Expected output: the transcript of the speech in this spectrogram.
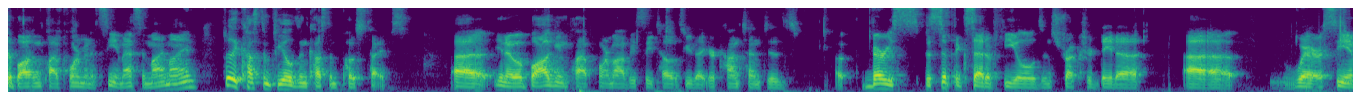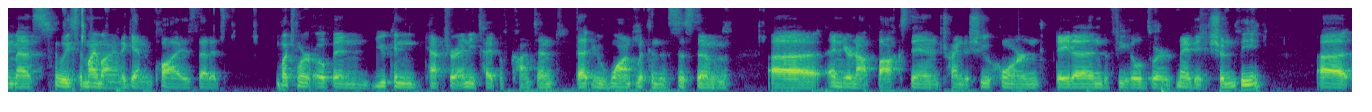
a blogging platform and a CMS in my mind. It's really custom fields and custom post types. Uh, you know, a blogging platform obviously tells you that your content is a very specific set of fields and structured data, uh, where a CMS, at least in my mind, again implies that it's much more open. You can capture any type of content that you want within the system, uh, and you're not boxed in trying to shoehorn data into fields where maybe it shouldn't be. Uh,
